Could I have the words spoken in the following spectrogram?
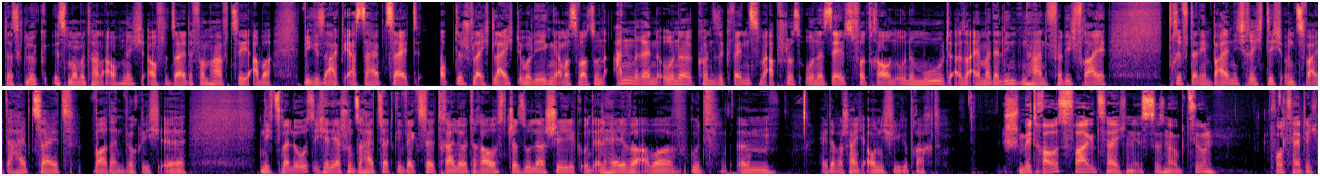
das Glück ist momentan auch nicht auf der Seite vom HFC. Aber wie gesagt, erste Halbzeit optisch vielleicht leicht überlegen, aber es war so ein Anrennen ohne Konsequenz im Abschluss, ohne Selbstvertrauen, ohne Mut. Also einmal der Lindenhahn völlig frei, trifft dann den Ball nicht richtig und zweite Halbzeit war dann wirklich äh, nichts mehr los. Ich hätte ja schon zur Halbzeit gewechselt, drei Leute raus, Jasula, Schilk und El Helve, aber gut, ähm, hätte wahrscheinlich auch nicht viel gebracht. Schmidt raus? Fragezeichen. Ist das eine Option? Vorzeitig.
